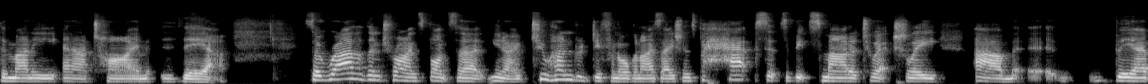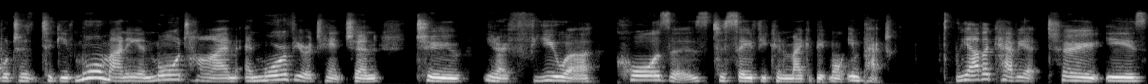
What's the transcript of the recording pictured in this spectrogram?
the money and our time there. So rather than try and sponsor, you know, 200 different organizations, perhaps it's a bit smarter to actually um, be able to, to give more money and more time and more of your attention to, you know, fewer causes to see if you can make a bit more impact. The other caveat too is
